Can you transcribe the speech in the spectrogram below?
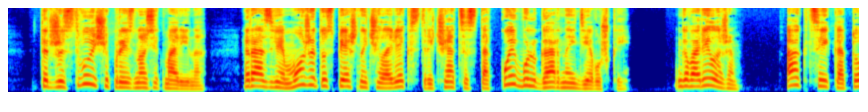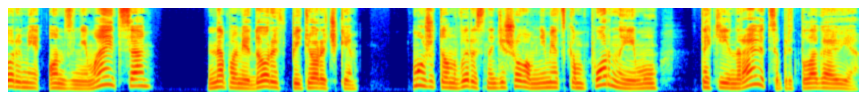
— торжествующе произносит Марина. «Разве может успешный человек встречаться с такой вульгарной девушкой?» Говорила же, акции, которыми он занимается, на помидоры в пятерочке. Может, он вырос на дешевом немецком порно, и ему такие нравятся, предполагаю я.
